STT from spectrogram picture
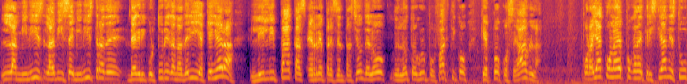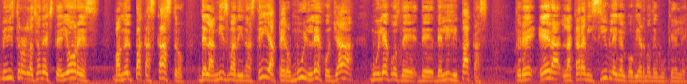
la, la viceministra de, de, Agricultura y Ganadería. ¿Quién era? Lili Pacas, en representación del, del otro grupo fáctico que poco se habla. Por allá con la época de Cristian estuvo ministro de Relaciones Exteriores, Manuel Pacas Castro, de la misma dinastía, pero muy lejos ya, muy lejos de, de, Lili Pacas. Pero era la cara visible en el gobierno de Bukele.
